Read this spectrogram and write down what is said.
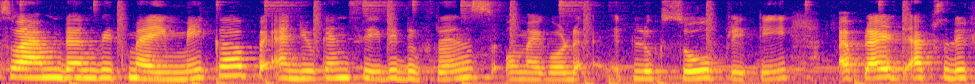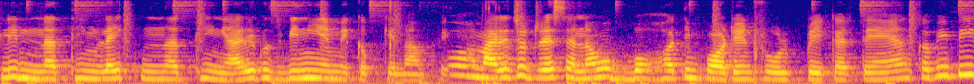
so, i am done with my makeup and you can see the difference. Oh my god, it looks so pretty. Applied absolutely nothing, like nothing यार कुछ भी नहीं है मेकअप के नाम पे। तो हमारे जो ड्रेस है ना, वो बहुत इंपॉर्टेंट रोल प्ले करते हैं। कभी भी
